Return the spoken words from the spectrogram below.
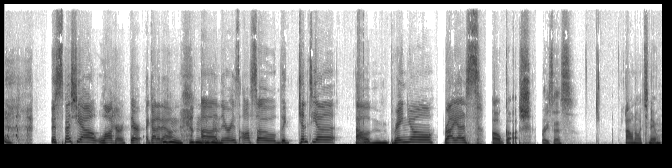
music. Especial lager. There, I got it out. Mm-hmm, Uh, there is also the Quintia Albreño Reyes. Oh gosh, Recess. I don't know what's new.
